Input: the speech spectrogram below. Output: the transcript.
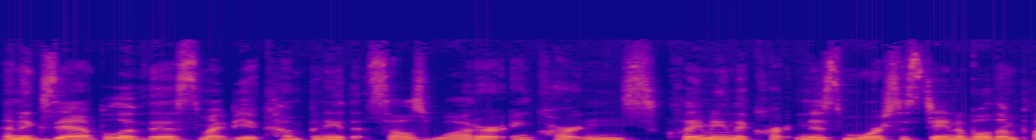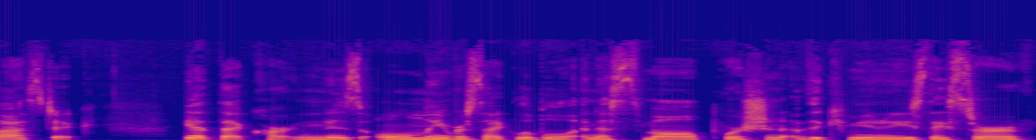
An example of this might be a company that sells water in cartons, claiming the carton is more sustainable than plastic. Yet that carton is only recyclable in a small portion of the communities they serve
